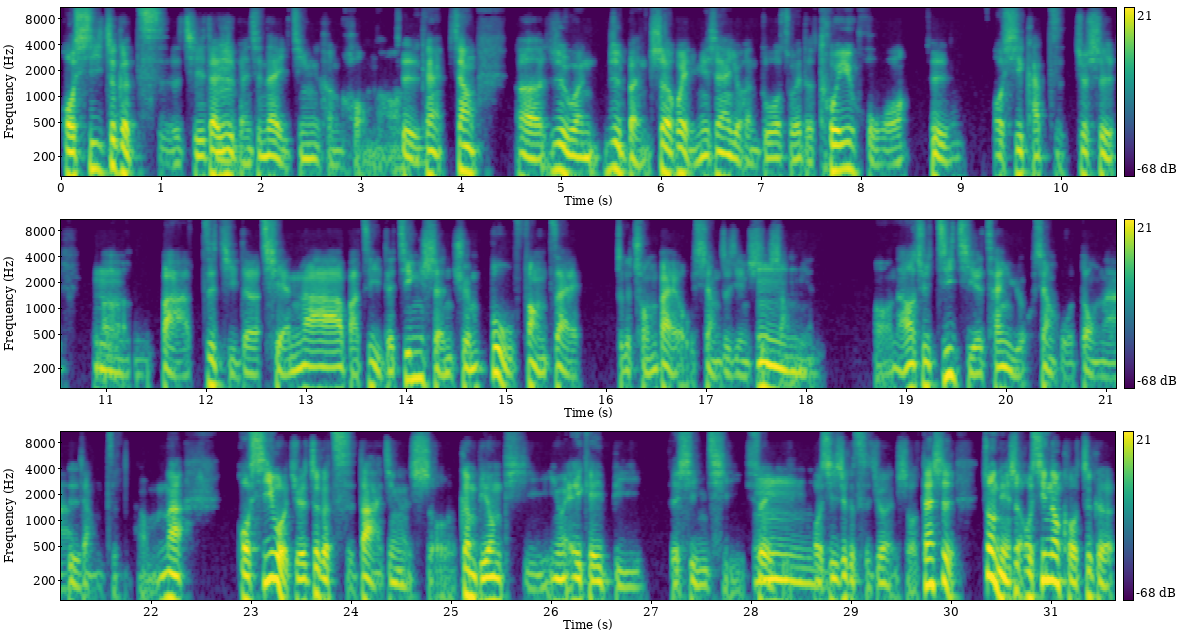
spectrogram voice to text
欧西这个词，其实在日本现在已经很红了、哦。是你看，像呃日文日本社会里面现在有很多所谓的推活是欧西卡子，就是呃、嗯把自己的钱啊，把自己的精神全部放在这个崇拜偶像这件事上面。嗯哦，然后去积极的参与偶像活动啊，这样子。好，那偶西我觉得这个词大家已经很熟了，更不用提，因为 AKB 的兴起，所以嗯偶西这个词就很熟。但是重点是 Oshinoko 这个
